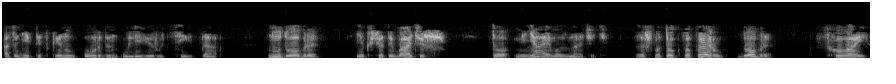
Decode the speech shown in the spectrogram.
а тоді підкинув орден у лівій руці. Та, ну, добре, якщо ти бачиш, то міняємо, значить, за шматок паперу, добре? Сховай,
